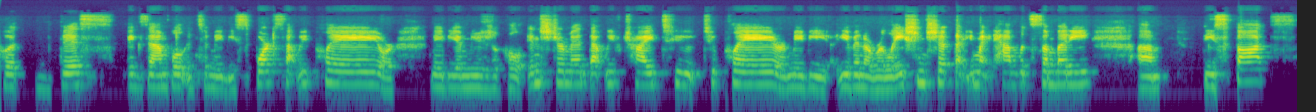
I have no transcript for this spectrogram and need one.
put this example into maybe sports that we play, or maybe a musical instrument that we've tried to to play, or maybe even a relationship that you might have with somebody. Um, these thoughts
